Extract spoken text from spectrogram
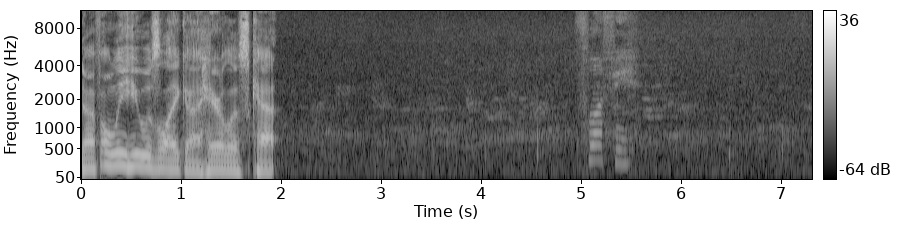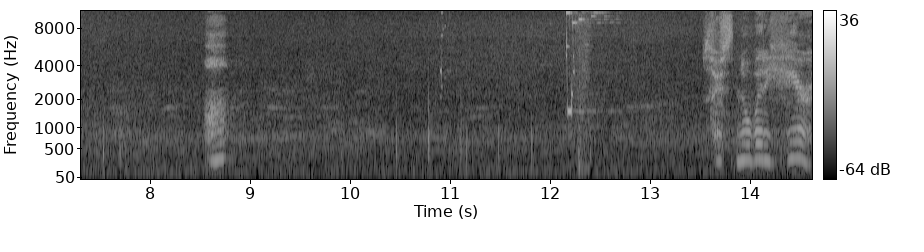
Now, if only he was like a hairless cat. Fluffy coffee. Huh? There's nobody here.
